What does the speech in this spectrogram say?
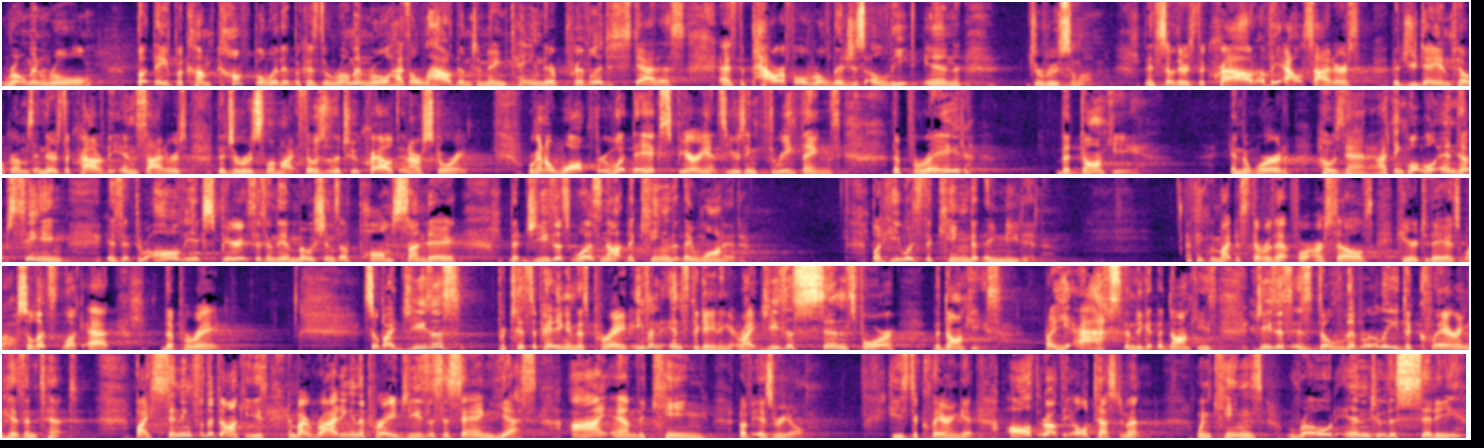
Roman rule but they've become comfortable with it because the Roman rule has allowed them to maintain their privileged status as the powerful religious elite in Jerusalem. And so there's the crowd of the outsiders, the Judean pilgrims, and there's the crowd of the insiders, the Jerusalemites. Those are the two crowds in our story. We're going to walk through what they experience using three things the parade, the donkey, in the word Hosanna. And I think what we'll end up seeing is that through all the experiences and the emotions of Palm Sunday, that Jesus was not the king that they wanted, but he was the king that they needed. I think we might discover that for ourselves here today as well. So let's look at the parade. So, by Jesus participating in this parade, even instigating it, right, Jesus sends for the donkeys. Right? He asks them to get the donkeys. Jesus is deliberately declaring his intent. By sending for the donkeys and by riding in the parade, Jesus is saying, Yes, I am the king of Israel. He's declaring it. All throughout the Old Testament, when kings rode into the city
